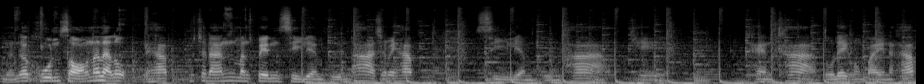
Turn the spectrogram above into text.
เหมือนกับคูณ 2 นั่นแหละลูกนะครับ ราะฉะนั้นมันเป็นสี่เหลี่ยมผืนผ้าใช่ไหมครับ สี่เหลี่ยมผืนผ้าโอเคแทนค่าตัวเลขลงไปนะครับ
